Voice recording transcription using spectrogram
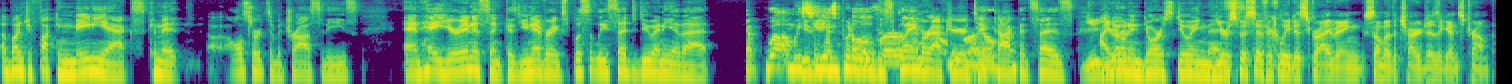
a bunch of fucking maniacs commit uh, all sorts of atrocities, and hey, you're innocent because you never explicitly said to do any of that. Yep. well, and we you see can even put a little disclaimer after your TikTok that says, You, "I don't endorse doing this." You're specifically describing some of the charges against Trump.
